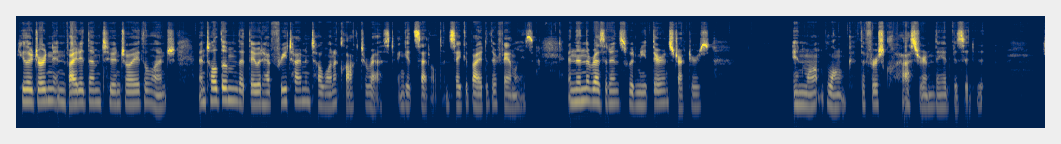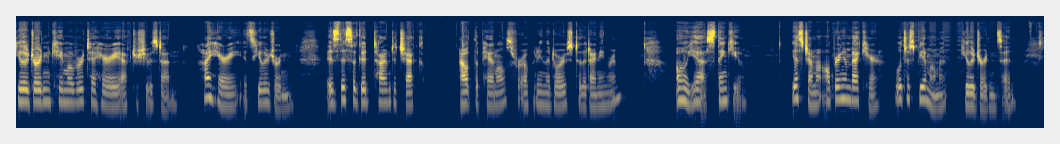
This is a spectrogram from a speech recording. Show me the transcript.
Healer Jordan invited them to enjoy the lunch and told them that they would have free time until one o'clock to rest and get settled and say goodbye to their families, and then the residents would meet their instructors in Mont Blanc, the first classroom they had visited. Healer Jordan came over to Harry after she was done. Hi, Harry, it's Healer Jordan. Is this a good time to check out the panels for opening the doors to the dining room? Oh, yes, thank you. Yes, Gemma, I'll bring him back here. We'll just be a moment, Healer Jordan said.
